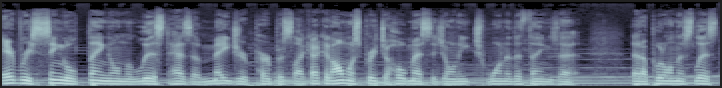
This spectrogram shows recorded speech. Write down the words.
every single thing on the list has a major purpose. Like, I could almost preach a whole message on each one of the things that, that I put on this list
